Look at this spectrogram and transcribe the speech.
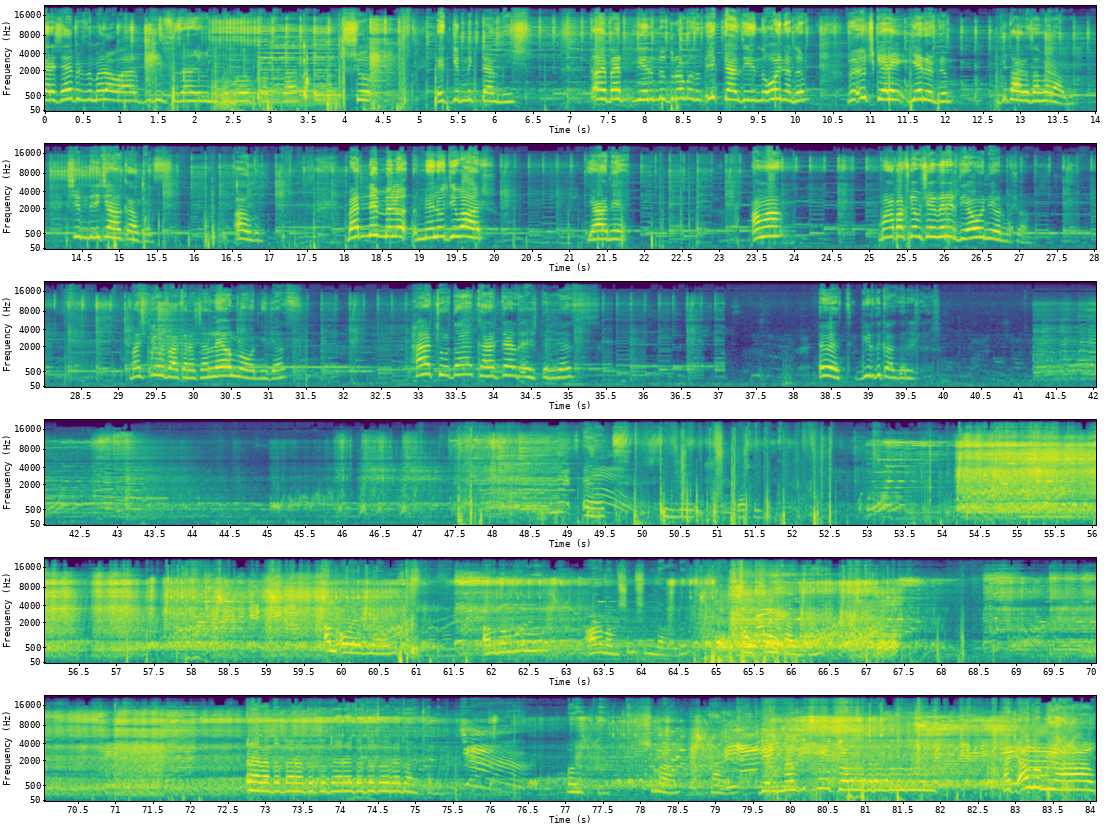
Arkadaşlar hepinize merhabalar. Bugün sizlerle birlikte Broadcast'ta şu etkinlik gelmiş. Tabii ben yerimde duramadım. İlk geldiğinde oynadım. Ve üç kere yenildim. Bir tane zafer aldım. Şimdi iki hak alacağız. Aldım. Bende melo melodi var. Yani ama bana başka bir şey verir diye oynuyorum şu an. Başlıyoruz arkadaşlar. Leon'la oynayacağız. Her turda karakter değiştireceğiz. Evet, girdik arkadaşlar. Almamışım şimdi aldım. Hayır sen kaybettin. Rarada darada darada darada Oy. Şunu al. Tamam. Görünmezlik bu. Darada darada Hadi al onu ya.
